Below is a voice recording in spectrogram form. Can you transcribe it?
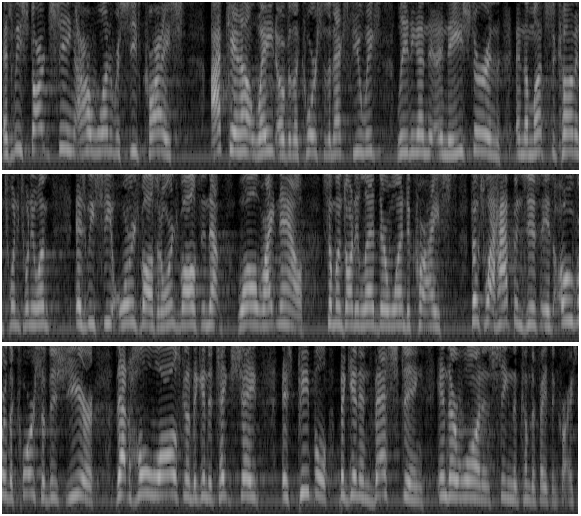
As we start seeing our one receive Christ, I cannot wait over the course of the next few weeks leading into, into Easter and, and the months to come in 2021 as we see orange balls and orange balls in that wall right now. Someone's already led their one to Christ. Folks, what happens is, is over the course of this year, that whole wall is going to begin to take shape as people begin investing in their one and seeing them come to faith in Christ.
